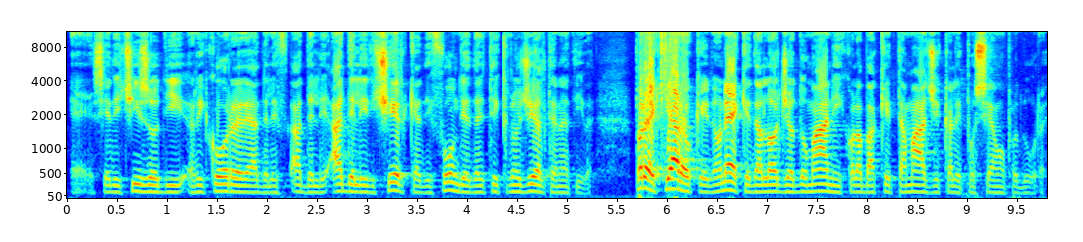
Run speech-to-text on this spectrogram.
eh, si è deciso di ricorrere a delle, a, delle, a delle, ricerche, a dei fondi, a delle tecnologie alternative. Però è chiaro che non è che dall'oggi a domani con la bacchetta magica le possiamo produrre.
